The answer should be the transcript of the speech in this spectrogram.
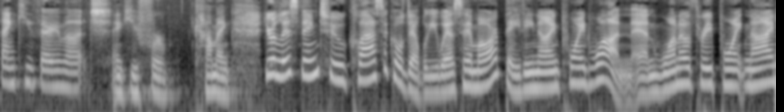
Thank you very much. Thank you for coming. You're listening to Classical WSMR 89.1 and 103.9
